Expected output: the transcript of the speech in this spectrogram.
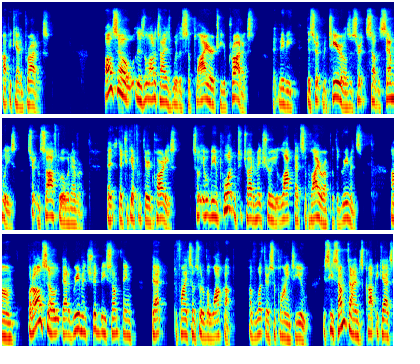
copycat products. Also, there's a lot of times where the supplier to your products that maybe there's certain materials or certain sub-assemblies, certain software, whatever, that, that you get from third parties. So it will be important to try to make sure you lock that supplier up with agreements. Um, but also, that agreement should be something that defines some sort of a lockup of what they're supplying to you. You see, sometimes copycats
